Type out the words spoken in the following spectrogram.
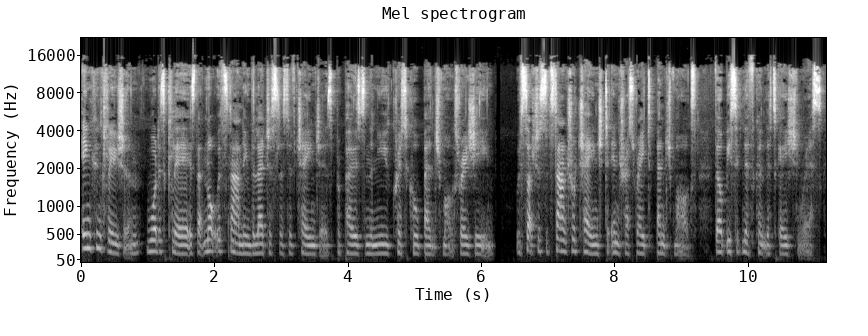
In conclusion, what is clear is that notwithstanding the legislative changes proposed in the new critical benchmarks regime, with such a substantial change to interest rate benchmarks, there'll be significant litigation risk.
